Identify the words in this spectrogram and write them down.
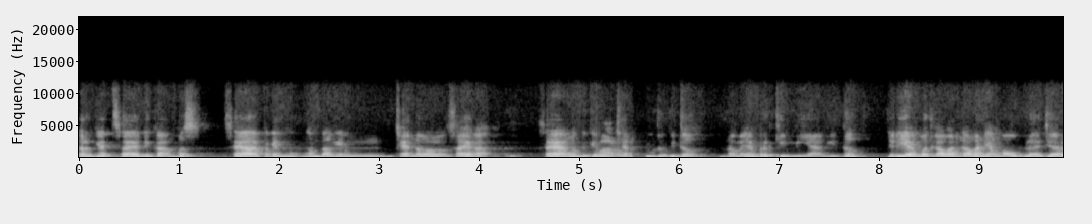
Target saya di kampus, saya pengen ngembangin channel saya kak. Saya ngebikin Wow. channel YouTube itu namanya berkimia gitu. Jadi ya buat kawan-kawan yang mau belajar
